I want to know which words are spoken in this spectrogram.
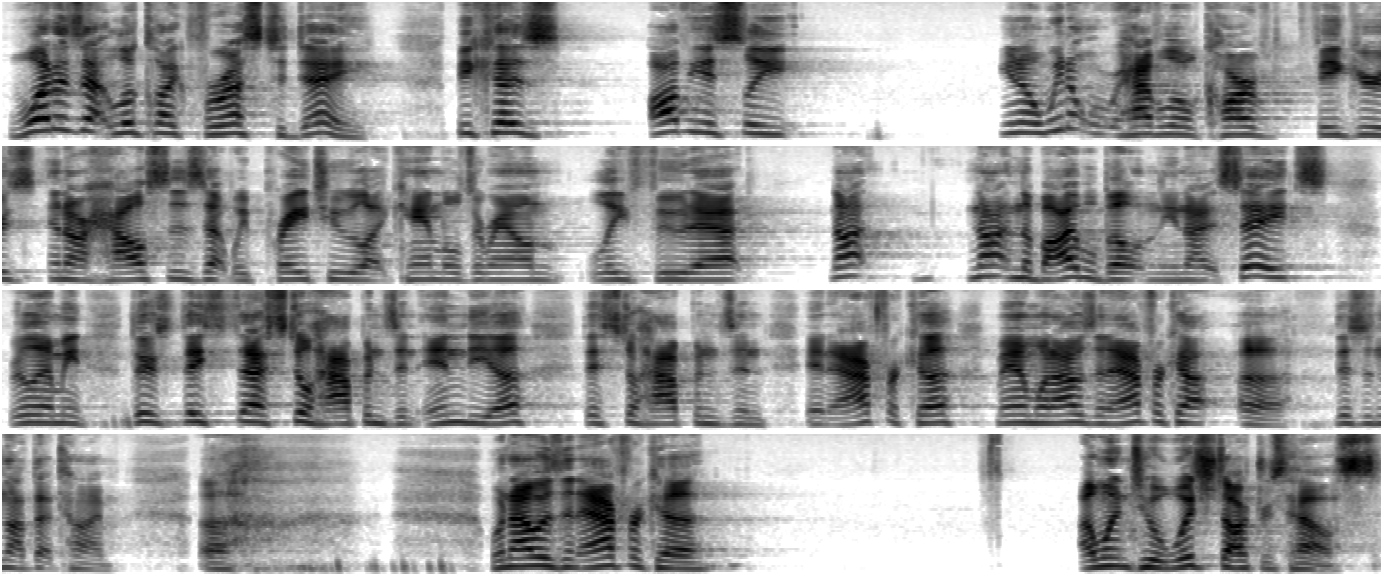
What does that look like for us today? Because obviously, you know, we don't have little carved figures in our houses that we pray to, like candles around, leave food at. Not, not in the Bible Belt in the United States. Really, I mean, there's, they, that still happens in India. That still happens in, in Africa. Man, when I was in Africa, uh, this is not that time. Uh, when I was in Africa, I went to a witch doctor's house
